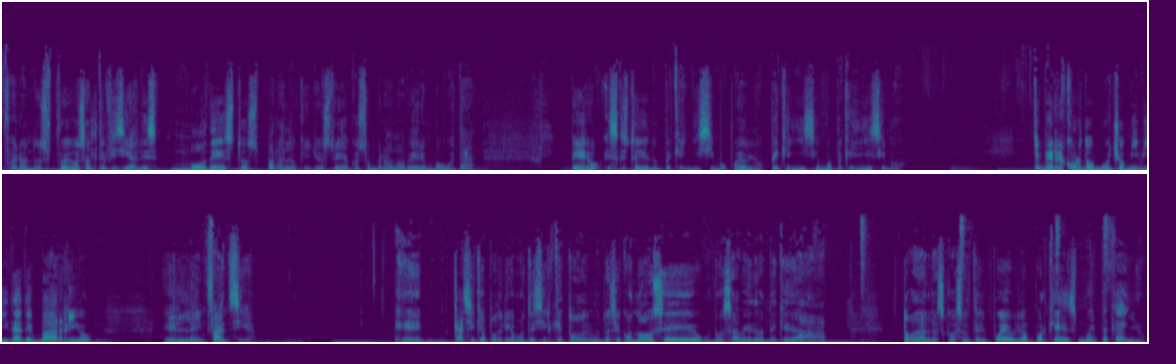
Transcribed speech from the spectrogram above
fueron unos fuegos artificiales modestos para lo que yo estoy acostumbrado a ver en Bogotá, pero es que estoy en un pequeñísimo pueblo, pequeñísimo, pequeñísimo, que me recordó mucho mi vida de barrio en la infancia. Eh, casi que podríamos decir que todo el mundo se conoce, uno sabe dónde queda todas las cosas del pueblo, porque es muy pequeño.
